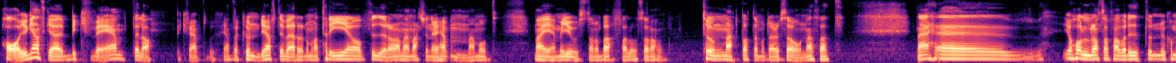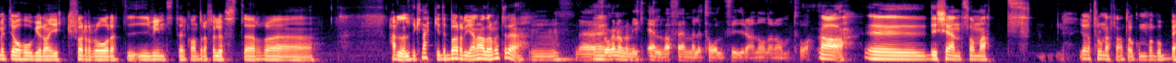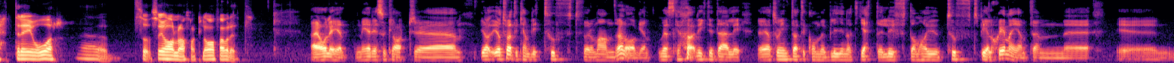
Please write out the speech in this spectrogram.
har ju ganska bekvämt, eller ja, bekvämt bekvämt. De kunde ju haft det värre. De har tre av fyra av de här matcherna är hemma mot Miami, Houston och Buffalo. Så de tung match borta mot Arizona. Så att Nej, eh, jag håller dem som favorit och nu kommer inte jag ihåg hur de gick förra året i, i vinster kontra förluster. Eh, hade lite knackigt i början, hade de inte det? Mm. Eh, frågan om de gick 11-5 eller 12-4, någon av de två. Ja, eh, det känns som att jag tror nästan att de kommer att gå bättre i år. Eh, så, så jag håller dem som klar favorit. Jag håller helt med dig såklart. Eh, jag, jag, tror att det kan bli tufft för de andra lagen om jag ska vara riktigt ärlig. Eh, jag tror inte att det kommer bli något jättelyft. De har ju ett tufft spelschema egentligen. Eh,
